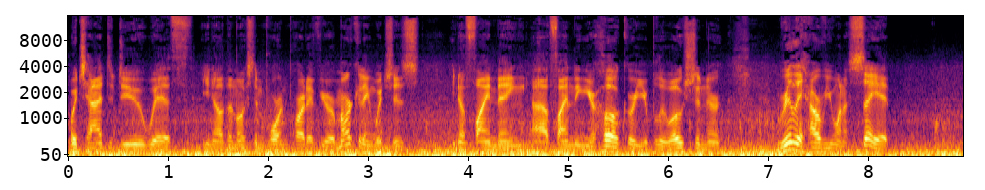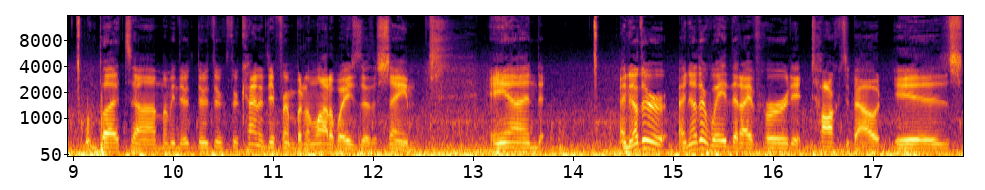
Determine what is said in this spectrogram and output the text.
which had to do with you know the most important part of your marketing, which is you know finding uh, finding your hook or your blue ocean or really however you want to say it. But um, I mean, they're, they're, they're, they're kind of different, but in a lot of ways they're the same. And Another another way that I've heard it talked about is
